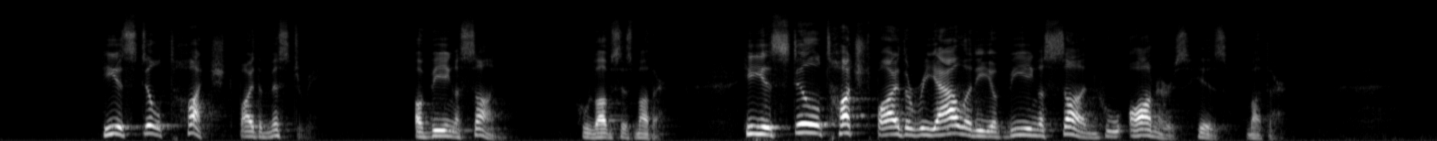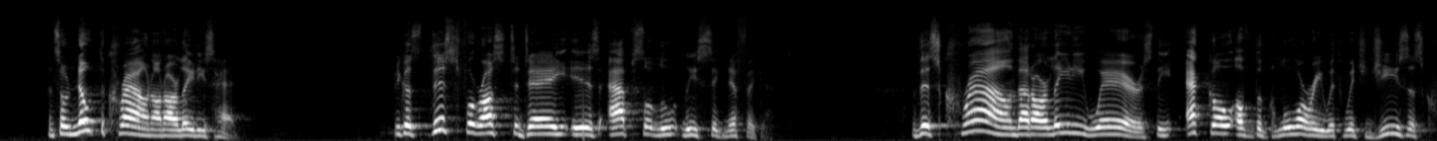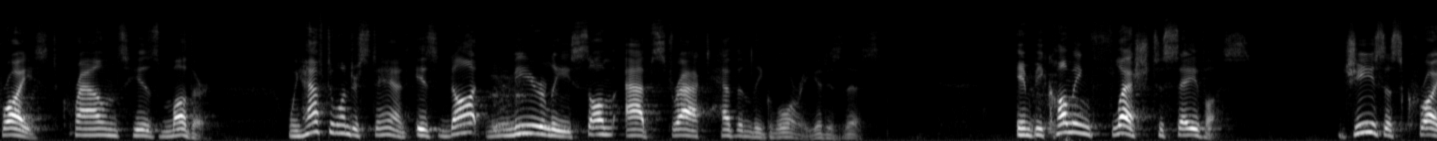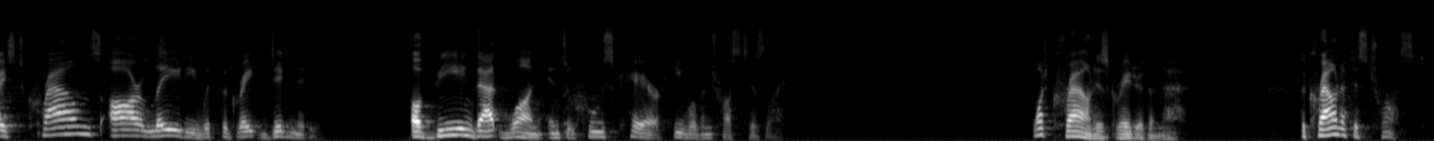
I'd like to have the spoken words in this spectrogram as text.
He is still touched by the mystery of being a son who loves his mother. He is still touched by the reality of being a son who honors his mother. And so note the crown on Our Lady's head. Because this for us today is absolutely significant. This crown that Our Lady wears, the echo of the glory with which Jesus Christ crowns his mother, we have to understand is not merely some abstract heavenly glory. It is this. In becoming flesh to save us, Jesus Christ crowns Our Lady with the great dignity of being that one into whose care he will entrust his life. What crown is greater than that? The crown of his trust,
